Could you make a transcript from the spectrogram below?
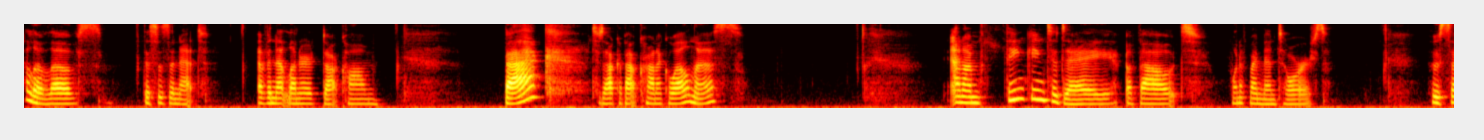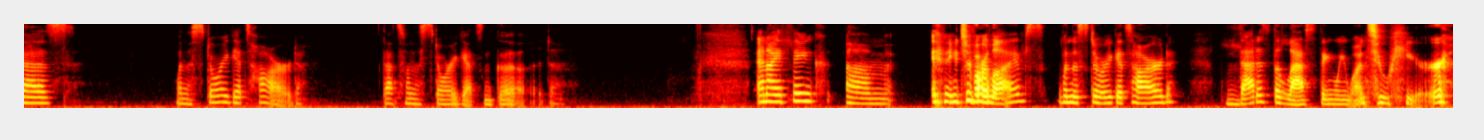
Hello, loves. This is Annette of AnnetteLeonard.com. Back to talk about chronic wellness. And I'm thinking today about one of my mentors who says, when the story gets hard, that's when the story gets good. And I think um, in each of our lives, when the story gets hard, that is the last thing we want to hear.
